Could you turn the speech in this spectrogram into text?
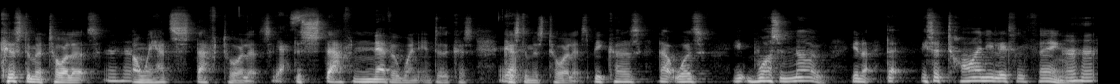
customer toilets mm-hmm. and we had staff toilets. Yes. The staff never went into the cus- customers' toilets because that was it was no. You know that it's a tiny little thing, mm-hmm.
